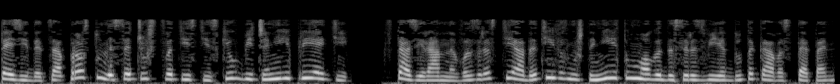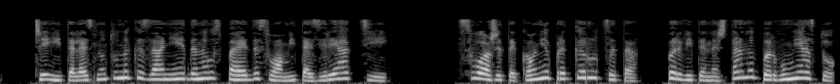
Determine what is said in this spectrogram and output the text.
Тези деца просто не се чувстват истински обичани и приети. В тази ранна възраст ядът и възмущението могат да се развият до такава степен, че и телесното наказание да не успее да сломи тези реакции. Сложете коня пред каруцата. Първите неща на първо място,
